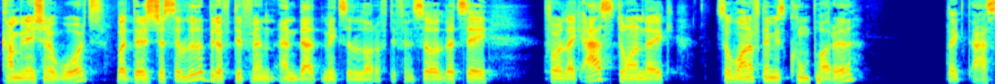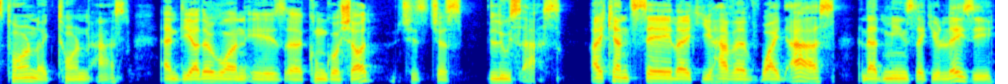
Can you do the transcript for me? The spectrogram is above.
combination of words, but there's just a little bit of different, and that makes a lot of difference. So let's say for like ass torn, like so one of them is kumpare, like ass torn, like torn ass, and the other one is uh, kungoshad, which is just loose ass. I can say like you have a white ass, and that means like you're lazy,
